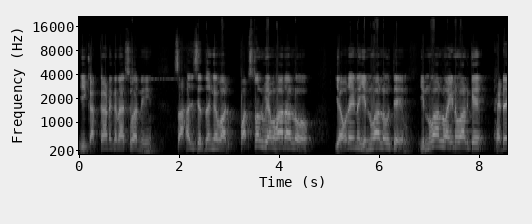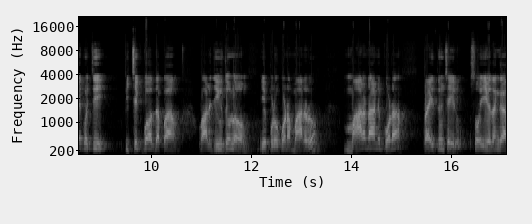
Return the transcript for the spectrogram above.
ఈ కర్కాటక రాశి వారిని సహజ సిద్ధంగా వారి పర్సనల్ వ్యవహారాల్లో ఎవరైనా ఇన్వాల్వ్ అవుతే ఇన్వాల్వ్ అయిన వాళ్ళకే హెడేక్ వచ్చి పిచ్చెక్కిపోవాలి తప్ప వాళ్ళ జీవితంలో ఎప్పుడూ కూడా మారరు మారడానికి కూడా ప్రయత్నం చేయరు. సో ఈ విధంగా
